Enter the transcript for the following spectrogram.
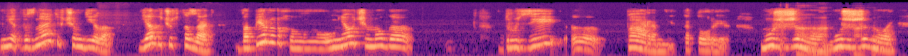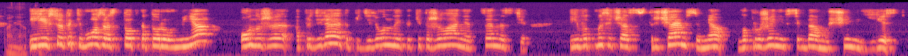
Нет, вы знаете, в чем дело? Я хочу сказать, во-первых, у меня очень много друзей э, парами, которые муж с женой, а, муж с женой. Понятно. И все-таки возраст тот, который у меня, он уже определяет определенные какие-то желания, ценности. И вот мы сейчас встречаемся, у меня в окружении всегда мужчины есть.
